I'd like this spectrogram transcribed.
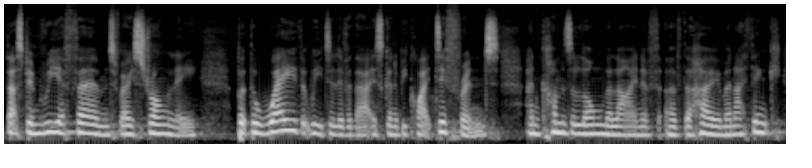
that's been reaffirmed very strongly. But the way that we deliver that is going to be quite different and comes along the line of, of the home. And I think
